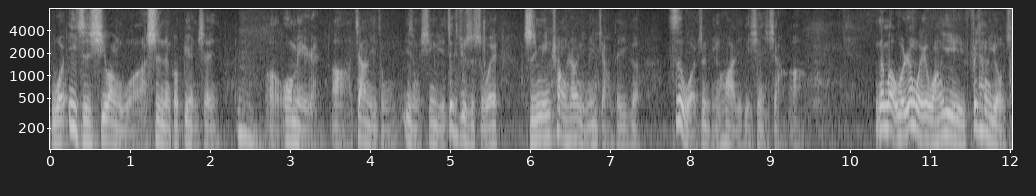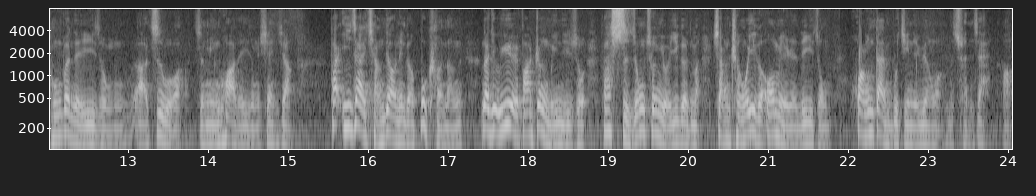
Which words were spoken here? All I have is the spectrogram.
我一直希望我是能够变成嗯呃欧美人啊这样的一种一种心理，这个就是所谓殖民创伤里面讲的一个自我殖民化的一个现象啊。那么，我认为王毅非常有充分的一种啊自我殖民化的一种现象，他一再强调那个不可能，那就越发证明，就是说他始终存有一个什么想成为一个欧美人的一种荒诞不经的愿望的存在啊。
